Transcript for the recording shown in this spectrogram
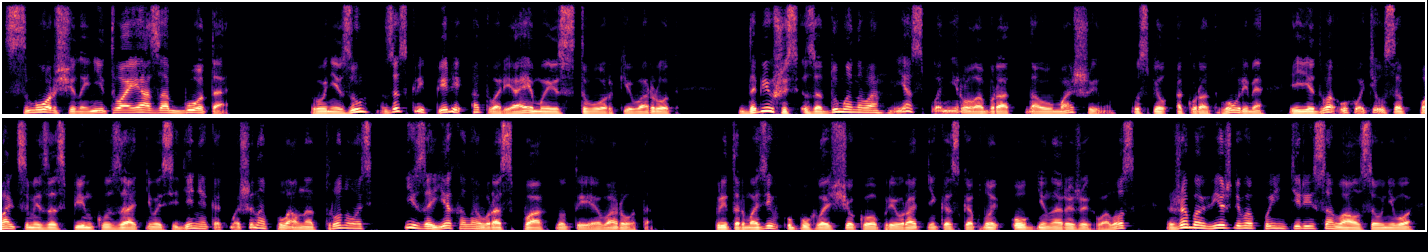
Сморщенный, не твоя забота!» Внизу заскрипели отворяемые створки ворот. Добившись задуманного, я спланировал обратно в машину. Успел аккурат вовремя и едва ухватился пальцами за спинку заднего сиденья, как машина плавно тронулась и заехала в распахнутые ворота. Притормозив у пухлощекого привратника с копной огненно-рыжих волос, жаба вежливо поинтересовался у него –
